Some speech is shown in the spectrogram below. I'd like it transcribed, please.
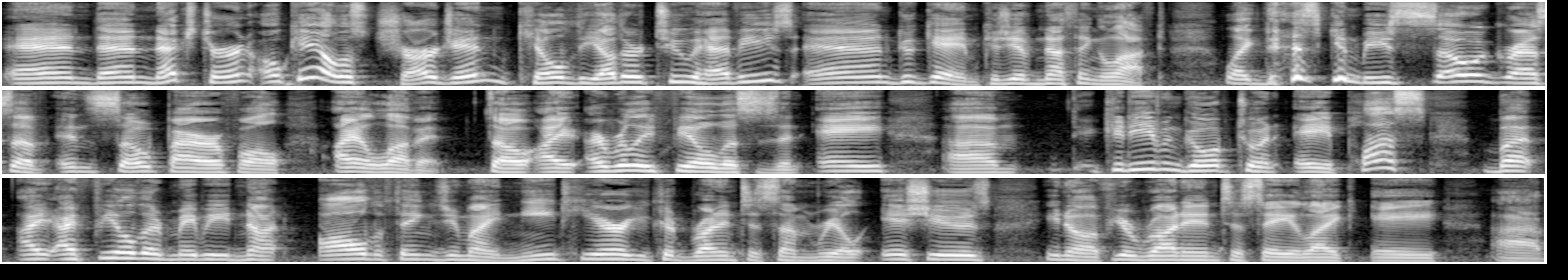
And then next turn, okay, I'll just charge in, kill the other two heavies, and good game because you have nothing left. Like this can be so aggressive and so powerful. I love it. So I, I really feel this is an A. Um, it could even go up to an A plus, but I, I feel that maybe not all the things you might need here. You could run into some real issues. You know, if you run into say like a uh,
